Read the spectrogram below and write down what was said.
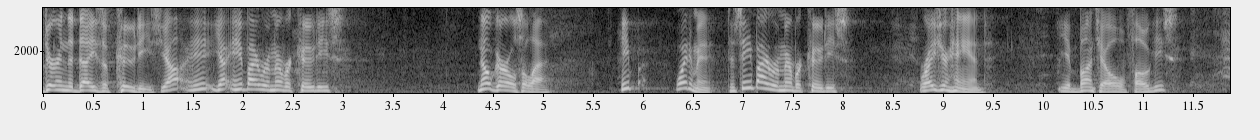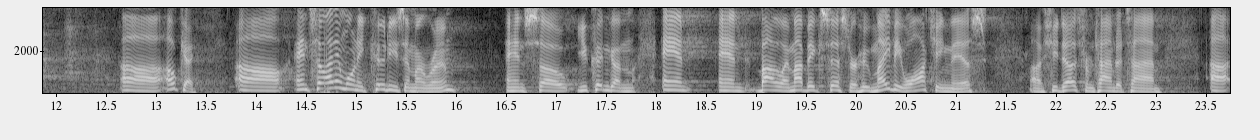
during the days of cooties. Y'all, anybody remember cooties? No girls allowed. He, wait a minute. Does anybody remember cooties? Raise your hand. You bunch of old fogies. Uh, okay. Uh, and so I didn't want any cooties in my room. And so you couldn't go. And, and by the way, my big sister, who may be watching this, uh, she does from time to time, uh,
